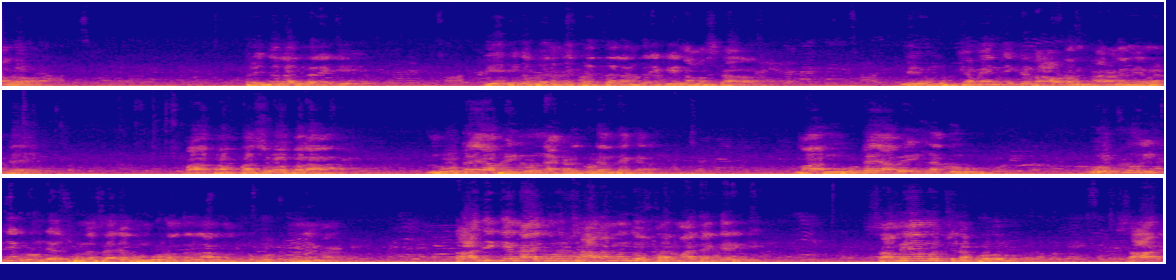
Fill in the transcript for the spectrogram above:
హలో. ప్రజలందరికీ వేదిక పైన పెద్దలందరికీ నమస్కారం మేము ముఖ్యమైనది ఇక్కడ రావడం కారణం ఏమంటే మా పంపస్ లోపల నూట యాభై ఇళ్ళు ఉన్నాయి అక్కడ గుడెం దగ్గర. మా నూట యాభై ఇళ్ళకు ఓట్లు ఇంటికి రెండేసుకున్నా సరే ఒక మూడు వందలు నాలుగు వందలు ఓట్లు ఉన్నాయి మాకు. రాజకీయ నాయకులు చాలా మంది వస్తారు మా దగ్గరికి. సమయం వచ్చినప్పుడు సార్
